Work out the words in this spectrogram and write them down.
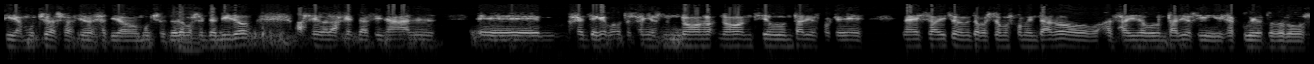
tira mucho, la asociación se ha tirado mucho, entonces lo hemos entendido, ha sido la gente al final, eh, gente que por otros años no, no han sido voluntarios porque se ha dicho, en el momento que hemos comentado, han salido voluntarios y se han cubierto todos los,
